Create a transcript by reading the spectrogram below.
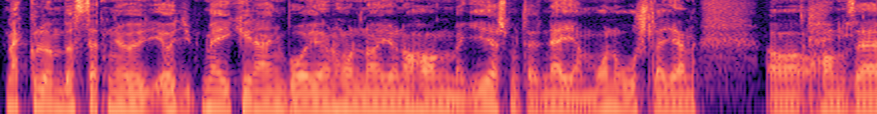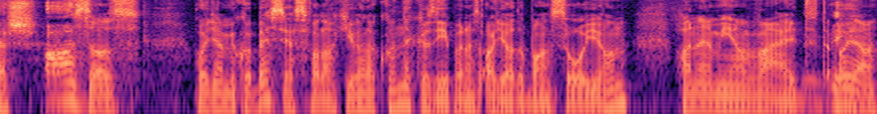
megkülönböztetni, hogy, hogy melyik irányból jön, honnan jön a hang, meg ilyesmi, tehát ne ilyen monós legyen a, a hangzás. Azaz, hogy amikor beszélsz valakivel, akkor ne középen az agyadban szóljon, hanem ilyen wide. Igen. Olyan,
